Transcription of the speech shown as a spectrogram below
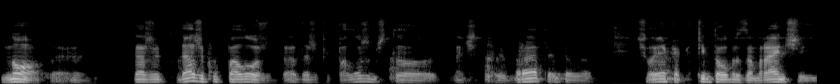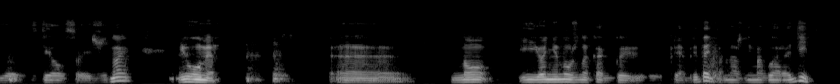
Но даже, даже предположим, да, даже предположим, что значит, брат этого человека каким-то образом раньше ее сделал своей женой и умер. Но ее не нужно как бы приобретать, она же не могла родить.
